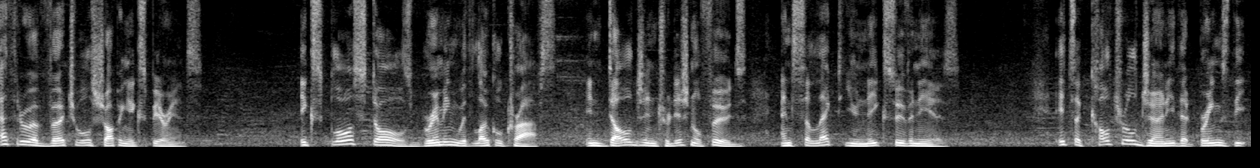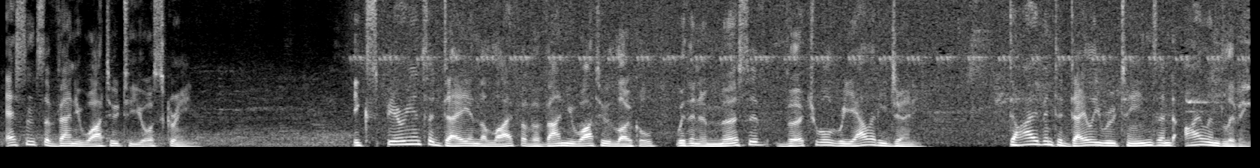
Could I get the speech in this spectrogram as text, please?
uh, through a virtual shopping experience. Explore stalls brimming with local crafts, indulge in traditional foods, and select unique souvenirs. It's a cultural journey that brings the essence of Vanuatu to your screen. Experience a day in the life of a Vanuatu local with an immersive virtual reality journey. Dive into daily routines and island living,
